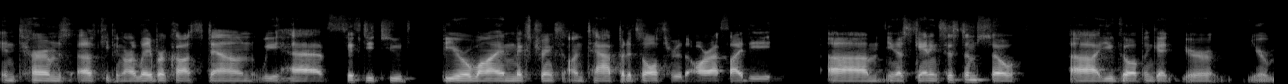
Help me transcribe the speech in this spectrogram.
in terms of keeping our labor costs down, we have 52 beer, wine, mixed drinks on tap, but it's all through the RFID, um, you know, scanning system. So uh, you go up and get your your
